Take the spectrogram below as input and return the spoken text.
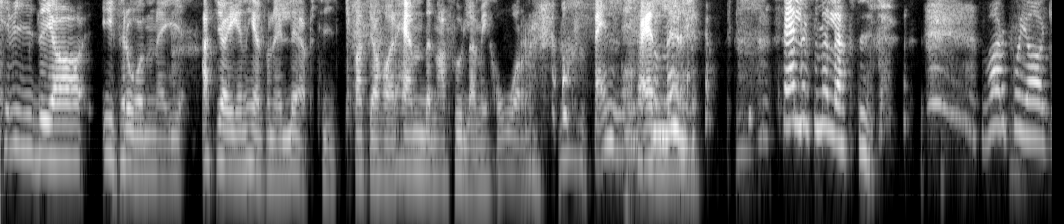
kvider jag ifrån mig att jag är en helt vanlig löptik för att jag har händerna fulla med hår. Och fäller. som Fäller. en- Fäller som en löptik. Varpå jag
